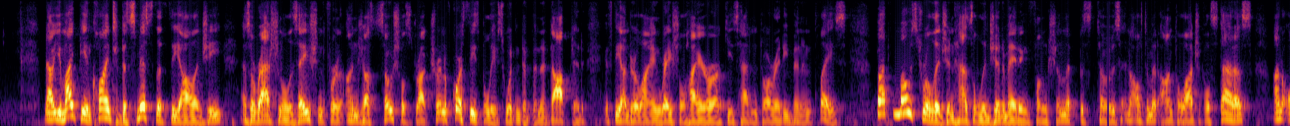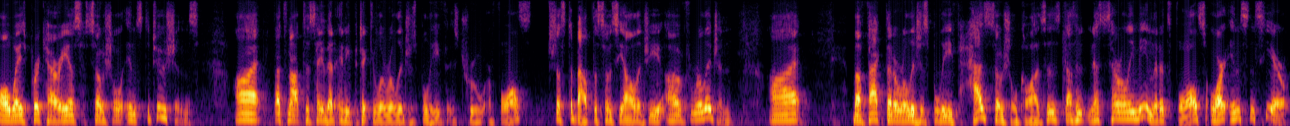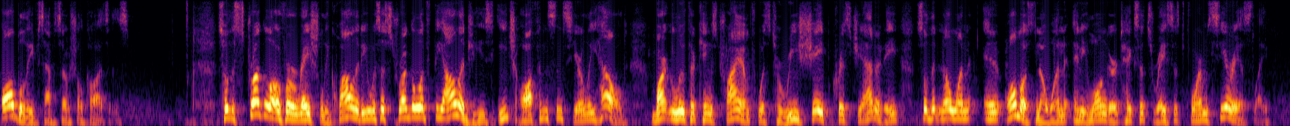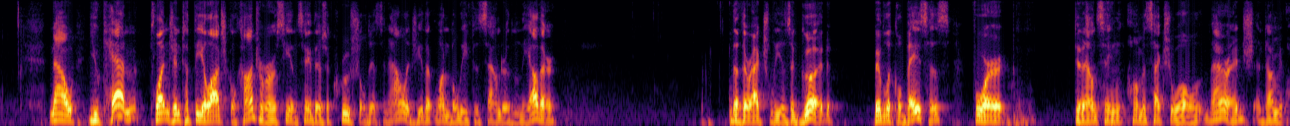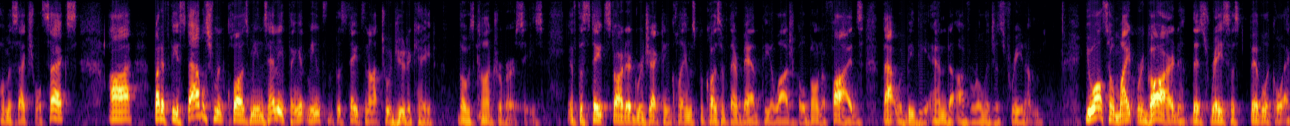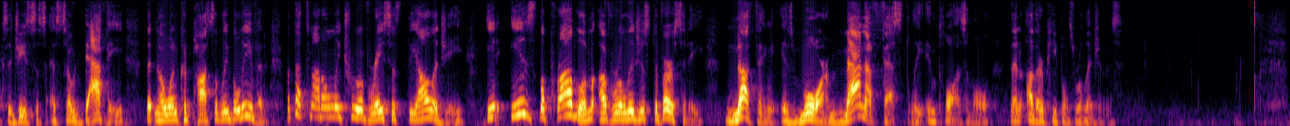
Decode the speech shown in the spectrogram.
Now, you might be inclined to dismiss the theology as a rationalization for an unjust social structure, and of course, these beliefs wouldn't have been adopted if the underlying racial hierarchies hadn't already been in place. But most religion has a legitimating function that bestows an ultimate ontological status on always precarious social institutions. Uh, that's not to say that any particular religious belief is true or false. It's just about the sociology of religion. Uh, the fact that a religious belief has social causes doesn't necessarily mean that it's false or insincere. All beliefs have social causes. So the struggle over racial equality was a struggle of theologies, each often sincerely held. Martin Luther King's triumph was to reshape Christianity so that no one, eh, almost no one any longer, takes its racist form seriously. Now, you can plunge into theological controversy and say there's a crucial disanalogy, that one belief is sounder than the other, that there actually is a good biblical basis for denouncing homosexual marriage and homosexual sex. Uh, but if the Establishment Clause means anything, it means that the state's not to adjudicate those controversies. If the state started rejecting claims because of their bad theological bona fides, that would be the end of religious freedom. You also might regard this racist biblical exegesis as so daffy that no one could possibly believe it. But that's not only true of racist theology, it is the problem of religious diversity. Nothing is more manifestly implausible than other people's religions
